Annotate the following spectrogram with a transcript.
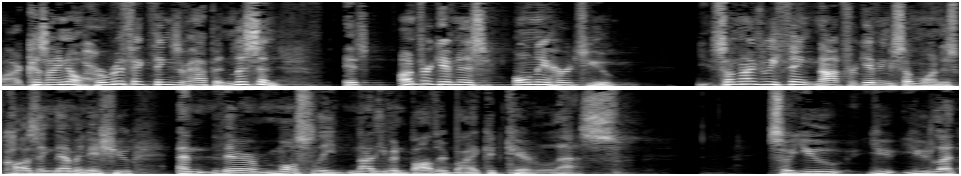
uh, because I know horrific things have happened, listen, it's unforgiveness only hurts you. Sometimes we think not forgiving someone is causing them an issue, and they're mostly not even bothered by it, could care less. So you, you, you let,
